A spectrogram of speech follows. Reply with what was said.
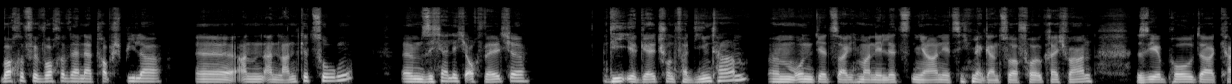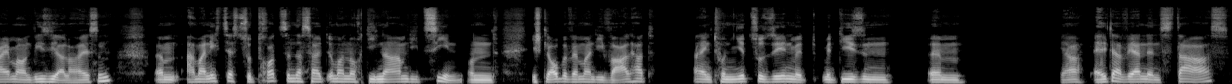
Woche für Woche werden da Topspieler äh, an, an Land gezogen. Ähm, sicherlich auch welche, die ihr Geld schon verdient haben ähm, und jetzt, sage ich mal, in den letzten Jahren jetzt nicht mehr ganz so erfolgreich waren. Seepolter, Keimer und wie sie alle heißen. Ähm, aber nichtsdestotrotz sind das halt immer noch die Namen, die ziehen. Und ich glaube, wenn man die Wahl hat, ein Turnier zu sehen mit, mit diesen ähm, ja, älter werdenden Stars,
